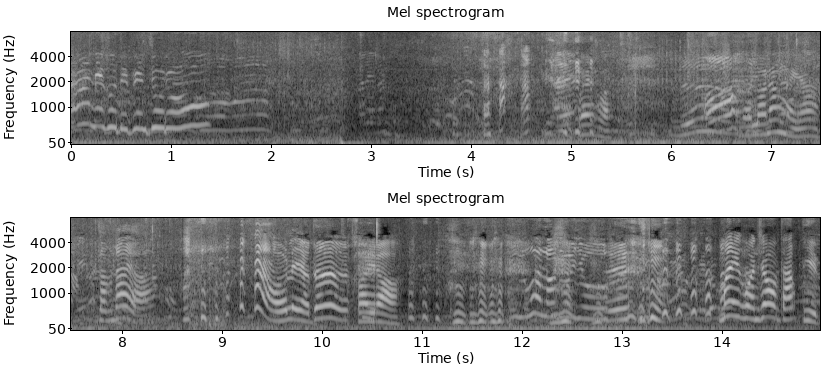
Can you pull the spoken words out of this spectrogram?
อ่านี่คือติเป็นจูโร่ไม่ค่ะแล้วเรานั่งไหนอะจำได้เหรอเอาเลยเหรอเธอใครอะไม่รู้ว่าเราอยู่ไม่ควรชอบทักผิด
